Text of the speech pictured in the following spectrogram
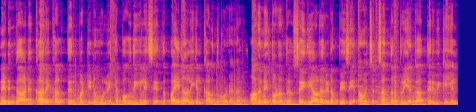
நெடுங்காடு காரைக்கால் திருப்பட்டினம் உள்ளிட்ட பகுதிகளை சேர்ந்த பயனாளிகள் கலந்து கொண்டனர். அதனைத் தொடர்ந்து செய்தியாளரிடம் பேசிய அமைச்சர் சந்திர பிரியங்கா தெரிவிக்கையில்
